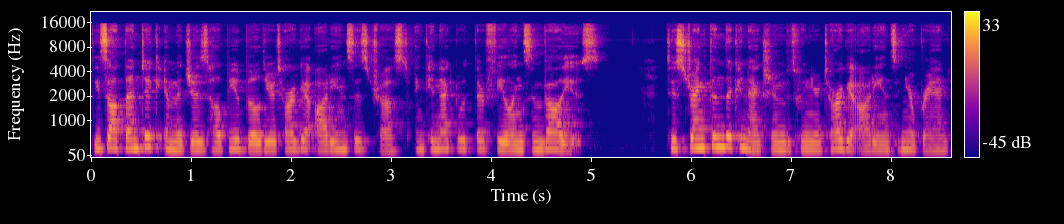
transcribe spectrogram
These authentic images help you build your target audience's trust and connect with their feelings and values. To strengthen the connection between your target audience and your brand,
